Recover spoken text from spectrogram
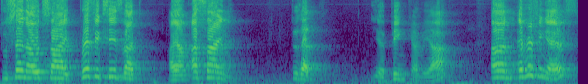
to send outside prefixes that I am assigned to that uh, pink area. And everything else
